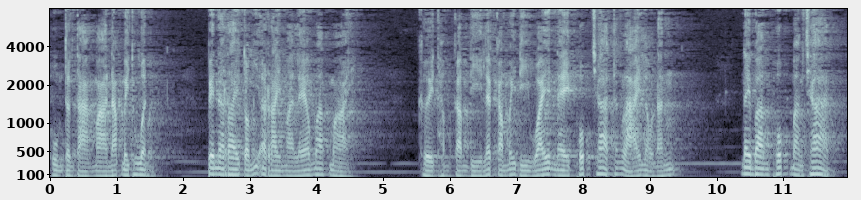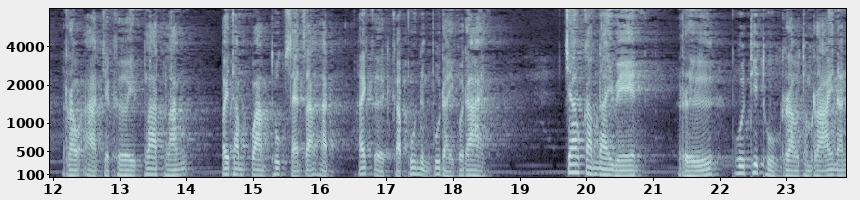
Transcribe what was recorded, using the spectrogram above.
ภูมิต่างๆ มานับไม่ถ้วน เป็นอะไรต่อมิอะไรมาแล้วมากมาย เคยทำกรรมดีและกรรมไม่ดีไว้ในภพชาติทั้งหลายเหล่านั้น ในบางภพบางชาติ เราอาจจะเคยพลาดพลั้ง ไปทำความทุกข์แสนสาหัสให้เกิดกับผู้หนึ่งผู้ใดก็ได้ เจ้ากรรมนายเวรหรือผู้ที่ถูกเราทำร้ายนั้น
